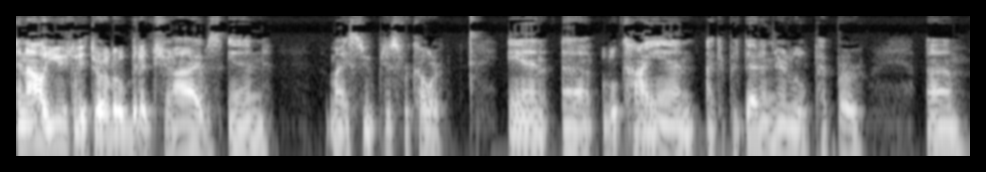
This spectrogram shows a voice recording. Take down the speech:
And I'll usually throw a little bit of chives in my soup just for color. And uh, a little cayenne. I could put that in there, and a little pepper. Um,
